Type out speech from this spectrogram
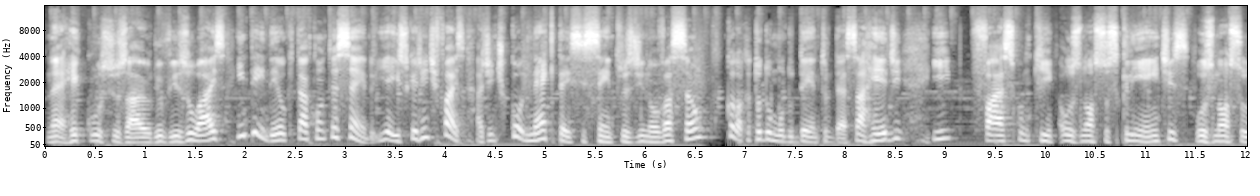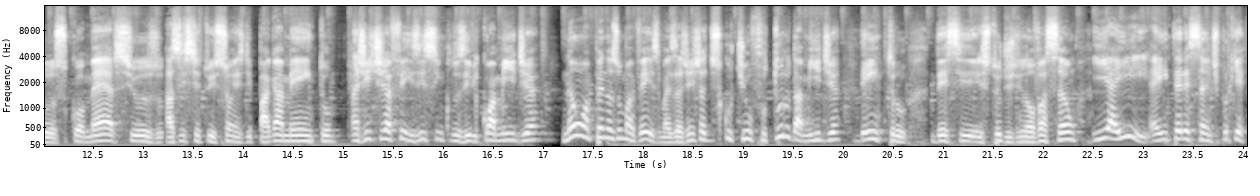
né, recursos audiovisuais, entender o que está acontecendo. E é isso que a gente faz. A gente conecta esses centros de inovação, coloca todo mundo dentro dessa rede e faz com que os nossos clientes, os nossos comércios, as instituições de pagamento, a gente já fez isso inclusive com a mídia, não apenas uma vez, mas a gente já discutiu o futuro da mídia dentro desse estúdio de inovação. E aí é interessante porque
